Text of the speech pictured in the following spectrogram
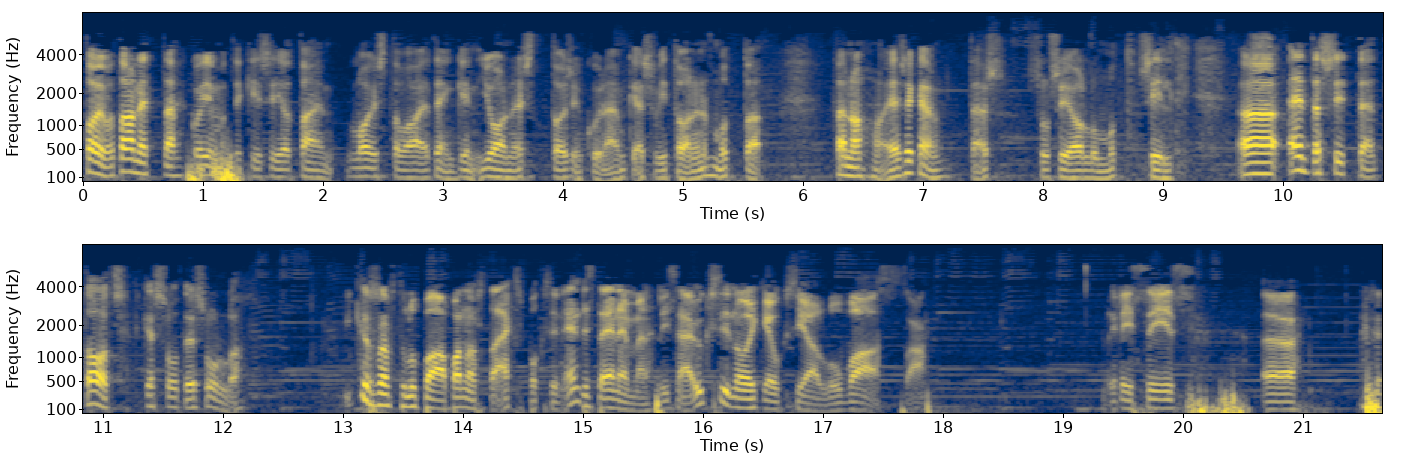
Toivotaan, että Kojima tekisi jotain loistavaa etenkin juonneesti toisin kuin MGS Vitoinen, mutta... Tai no, ei sekään täys susi ollut, mutta silti. Öö, entäs sitten, Tootsi, mikä suuteen sulla? Microsoft lupaa panostaa Xboxin entistä enemmän, lisää yksinoikeuksia luvassa. Eli siis... Öö,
